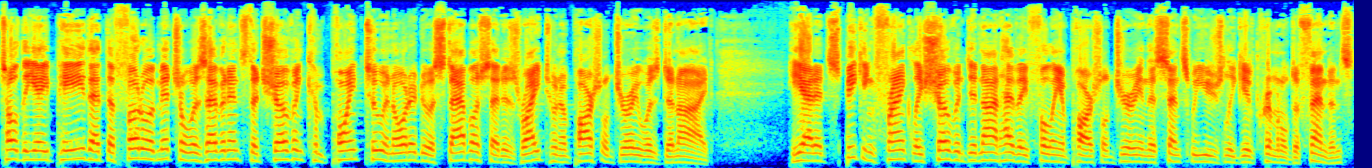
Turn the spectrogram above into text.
told the AP that the photo of Mitchell was evidence that Chauvin can point to in order to establish that his right to an impartial jury was denied. He added, speaking frankly, Chauvin did not have a fully impartial jury in the sense we usually give criminal defendants.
